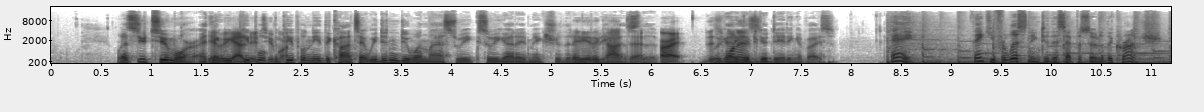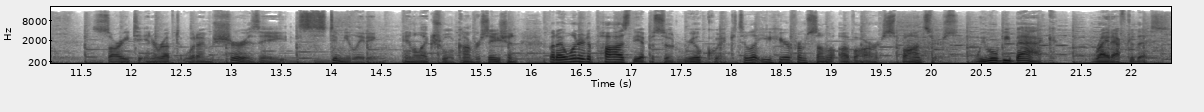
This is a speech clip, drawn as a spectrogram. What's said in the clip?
Let's do two more. I think we we people the people need the content. We didn't do one last week, so we got to make sure that They need the everybody has content. the. All right, this we one got to is give good dating advice. Hey, thank you for listening to this episode of The Crunch. Sorry to interrupt what I'm sure is a stimulating intellectual conversation, but I wanted to pause the episode real quick to let you hear from some of our sponsors. We will be back right after this.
